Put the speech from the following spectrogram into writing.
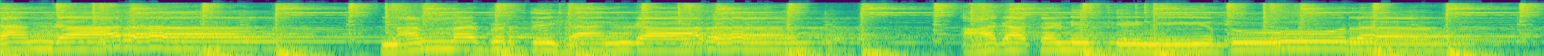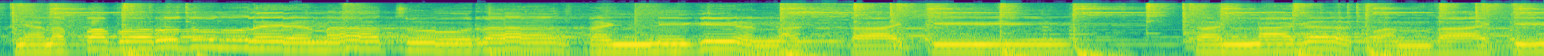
ಹೆಂಗಾರ ನನ್ನ ಬಿಡ್ತಿ ಹೆಂಗಾರ ಆಗ ಕಣಿತೀನಿ ದೂರ. ನೆನಪ ಬರುದುಲ್ಲೇನ ಚೂರ. ಕಣ್ಣಿಗೆ ನಟ್ಟಾಕಿ ಕಣ್ಣಾಗ ಕೊಂದಾಕಿ.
